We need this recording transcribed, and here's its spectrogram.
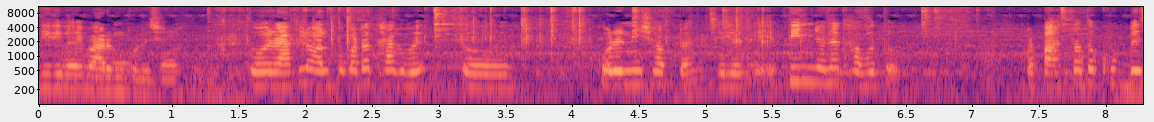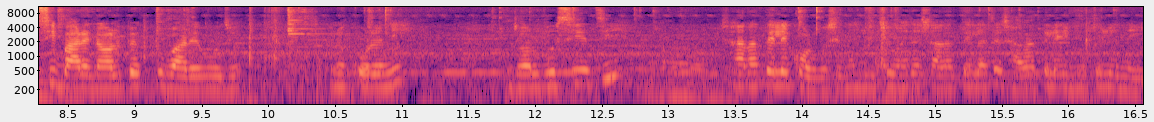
দিদিভাই বারণ করেছিল। তো রাখলে অল্প কটা থাকবে, তো করে নিই সবটা। ছেলে তিনজনে খাব তো। আর পাস্তা তো খুব বেশি বাড়ে না, অল্প একটু বাড়ে বোঝো। মানে করে নিই। জল বসিয়েছি, সাদা তেলে করব, সেদিন লুচি ভাজা সাদা তেল আছে, সাদা তেল এই বোতলে নেই।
